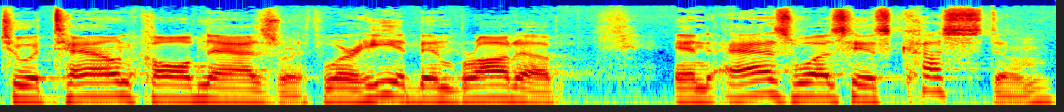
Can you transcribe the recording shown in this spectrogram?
to a town called Nazareth, where he had been brought up. And as was his custom,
